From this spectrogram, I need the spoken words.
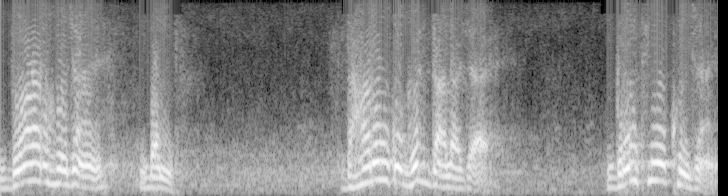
द्वार हो जाए, बंद। धारों को घिस डाला जाए। ग्रंथियों खुल जाए।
